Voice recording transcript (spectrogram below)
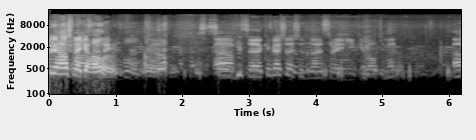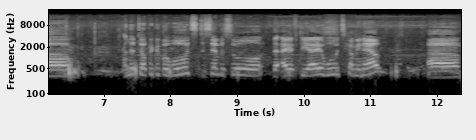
Two halves make a whole. make. Um, so congratulations to those three in UQ Ultimate. Um, on the topic of awards, December saw the AFDA awards coming out. Um,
